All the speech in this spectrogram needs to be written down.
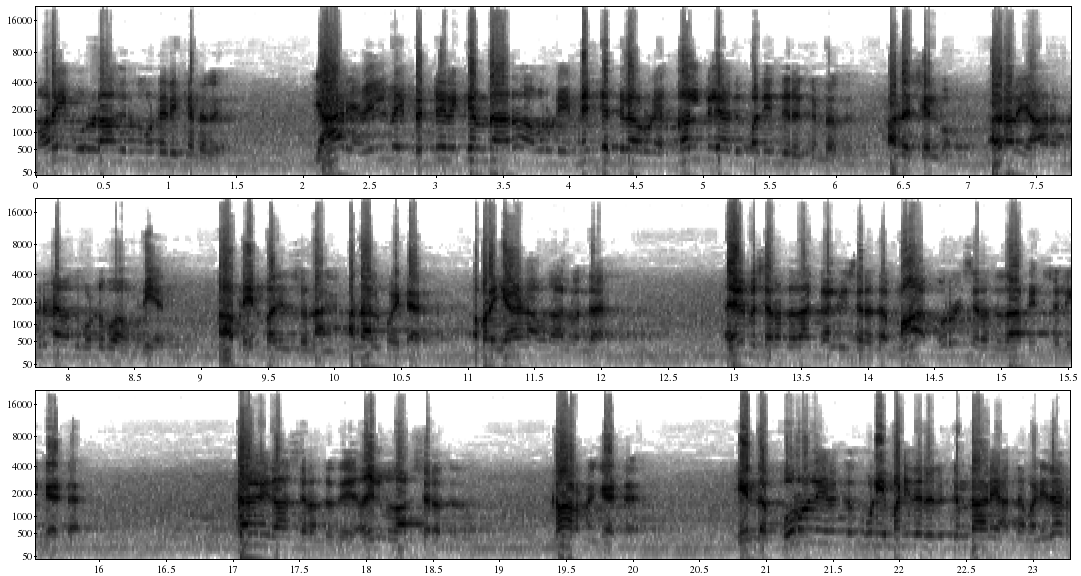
மறைபொருளாக இருந்து கொண்டிருக்கின்றது. யார் எளிமை பெற்றிருக்கின்றாரோ அவருடைய நெஞ்சத்தில் அவருடைய கல்வியில அது பதிந்து இருக்கின்றது அந்த செல்வம். அதனால யாரும் திருட வந்து கொண்டு போக முடியாது. அப்படின்னு பதில் சொன்னாங்க. அந்த ஆள் போயிட்டாரு. அப்புறம் ஏழாவது ஆள் வந்தார். அயல்பு சிறந்ததா கல்வி சிறந்த மா பொருள் சிறந்ததா அப்படின்னு சொல்லி கேட்டார். கல்விதான் சிறந்தது அயல்பு தான் சிறந்தது. காரணம் கேட்டேன் இந்த பொருள் இருக்கக்கூடிய மனிதர் இருக்கின்றாரே அந்த மனிதர்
